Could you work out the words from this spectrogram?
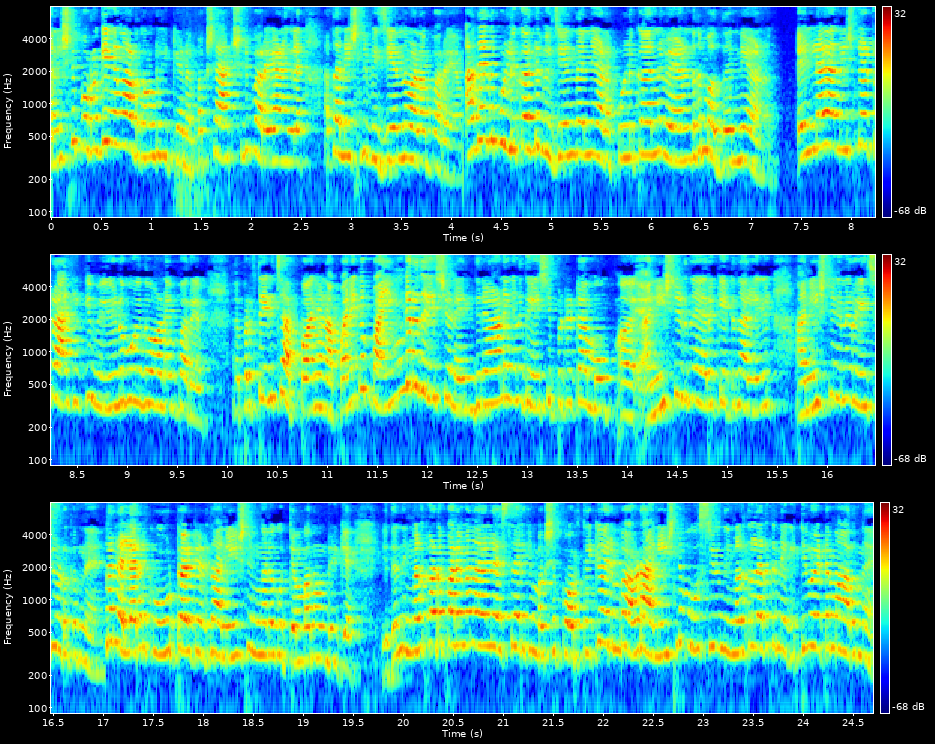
അനീഷിന് പുറകെ ഇങ്ങനെ നടന്നുകൊണ്ടിരിക്കുകയാണ്. പക്ഷെ ആക്ച്വലി പറയുകയാണെങ്കിൽ അത് അനീഷിന്റെ വിജയം എന്ന് വേണം പറയാം. അതായത് പുള്ളിക്കാരന്റെ വിജയം തന്നെയാണ്. പുള്ളിക്കാരന് വേണ്ടതും അത് തന്നെയാണ്. എല്ലാ അനീഷിന്റെ ട്രാക്കിക്ക് വീണ് പോയി എന്ന് വേണമെങ്കിൽ പറയാം. പ്രത്യേകിച്ച് അപ്പാനെയാണ്. അപ്പാനൊക്കെ ഭയങ്കര ദേഷ്യമാണ്. എന്തിനാണ് ഇങ്ങനെ ദേഷ്യപ്പെട്ടിട്ട് അനീഷിന് ഇരുന്ന് നേരെ കയറ്റുന്നത്? അല്ലെങ്കിൽ അനീഷിന് ഇങ്ങനെ റീച്ച് കൊടുക്കുന്നത് എല്ലാവരും കൂട്ടായിട്ട് ഇരുന്ന് അനീഷിന് ഇങ്ങനെ കുറ്റം പറഞ്ഞുകൊണ്ടിരിക്കുക. ഇത് നിങ്ങൾക്ക് അവിടെ പറയുമ്പോൾ നല്ല രസമായിരിക്കും. പക്ഷെ പുറത്തേക്ക് വരുമ്പോൾ അവിടെ അനീഷിന് പോസിറ്റീവ് നിങ്ങൾക്ക് എല്ലാവർക്കും നെഗറ്റീവ് ആയിട്ട് മാറുന്നത്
